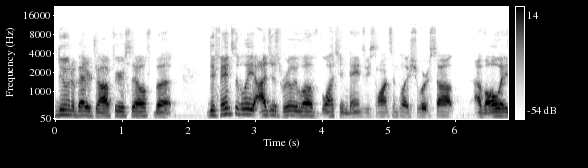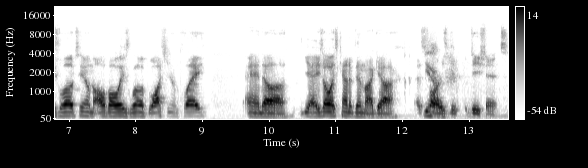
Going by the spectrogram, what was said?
doing a better job for yourself. But defensively, I just really love watching Dansby Swanson play shortstop. I've always loved him. I've always loved watching him play, and uh, yeah, he's always kind of been my guy as yeah. far as defense.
